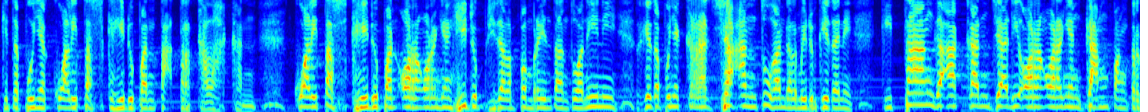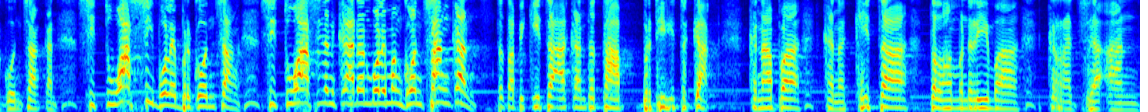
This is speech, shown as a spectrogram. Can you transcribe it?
Kita punya kualitas kehidupan tak terkalahkan. Kualitas kehidupan orang-orang yang hidup di dalam pemerintahan Tuhan ini. Kita punya kerajaan Tuhan dalam hidup kita ini. Kita nggak akan jadi orang-orang yang gampang tergoncangkan. Situasi boleh bergoncang. Situasi dan keadaan boleh menggoncangkan. Tetapi kita akan tetap berdiri tegak. Kenapa? Karena kita telah menerima kerajaan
